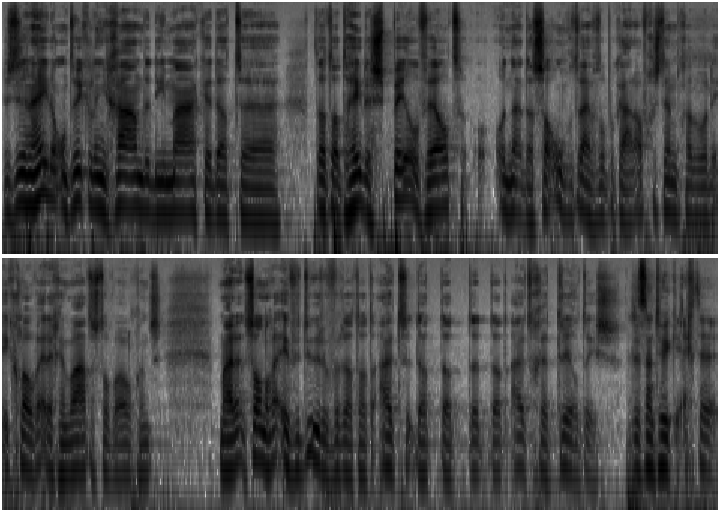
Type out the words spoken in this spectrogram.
Dus er is een hele ontwikkeling gaande die maken dat eh, dat, dat hele speelveld, nou, dat zal ongetwijfeld op elkaar afgestemd gaan worden. Ik geloof erg in waterstof overigens. Maar het zal nog even duren voordat dat, uit, dat, dat, dat, dat uitgetrild is. Het is natuurlijk echt de,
